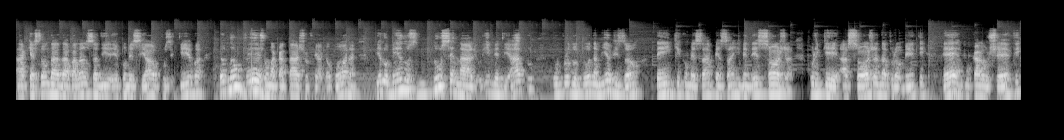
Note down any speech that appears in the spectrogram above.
a questão da, da balança de, comercial positiva. Eu não vejo uma catástrofe agora, pelo menos no cenário imediato, o produtor, na minha visão, tem que começar a pensar em vender soja, porque a soja, naturalmente, é o carro-chefe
